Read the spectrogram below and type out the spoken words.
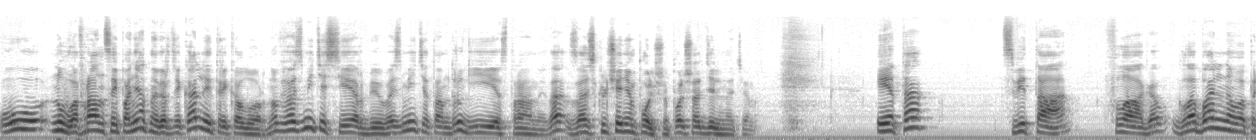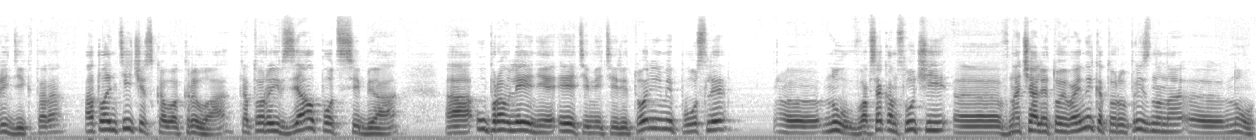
У, ну, во Франции, понятно, вертикальный триколор, но возьмите Сербию, возьмите там другие страны, да, за исключением Польши. Польша отдельная тема. Это цвета флагов глобального предиктора Атлантического крыла, который взял под себя а, управление этими территориями после, ну, во всяком случае, э, в начале той войны, которую признано э, ну,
